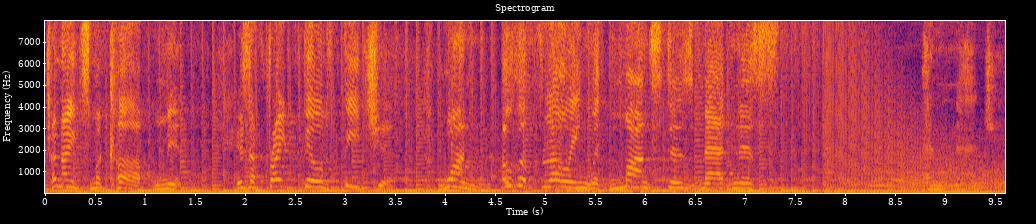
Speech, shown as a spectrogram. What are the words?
Tonight's macabre myth is a fright-filled feature, one overflowing with monsters, madness, and magic.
